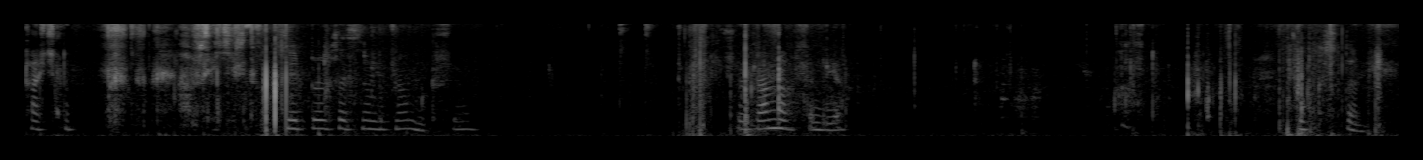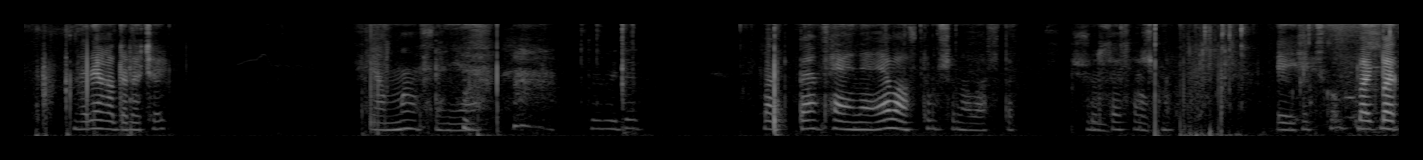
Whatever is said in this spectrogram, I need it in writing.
Kaçtım. Girdim. Sırtların sesini buradan mı kısıyor? Şuradan da basabiliyor. Çok kıstım. Nereye kadar açayım? Yanmazsın ya. Dur bir de Bak ben FN'ye bastım şuna bastım. Şu Şunu, ses açma. Ey. kal. Bak bak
